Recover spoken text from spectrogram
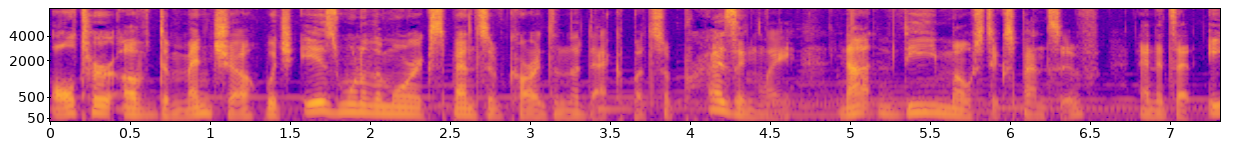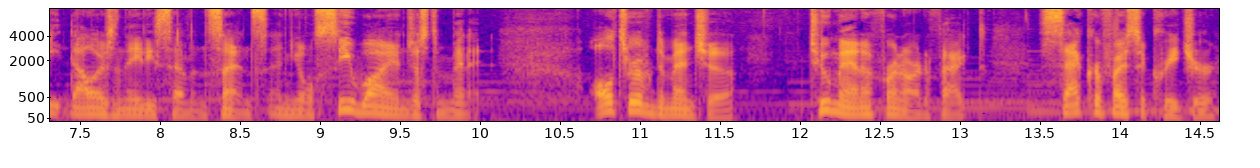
Altar of Dementia, which is one of the more expensive cards in the deck, but surprisingly, not the most expensive, and it's at $8.87, and you'll see why in just a minute. Altar of Dementia, 2 mana for an artifact, sacrifice a creature,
